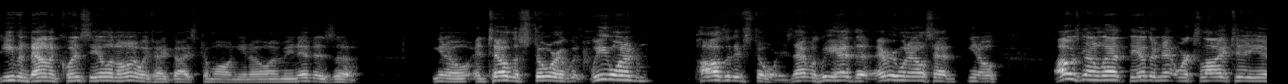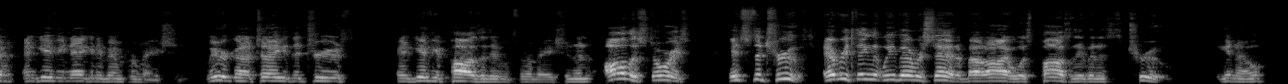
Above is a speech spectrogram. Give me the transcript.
even down in Quincy, Illinois, we've had guys come on. You know, I mean, it is a, uh, you know, and tell the story. We wanted positive stories. That was we had the everyone else had. You know, I was going to let the other networks lie to you and give you negative information. We were going to tell you the truth and give you positive information. And all the stories, it's the truth. Everything that we've ever said about Iowa was positive and it's true. You know,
